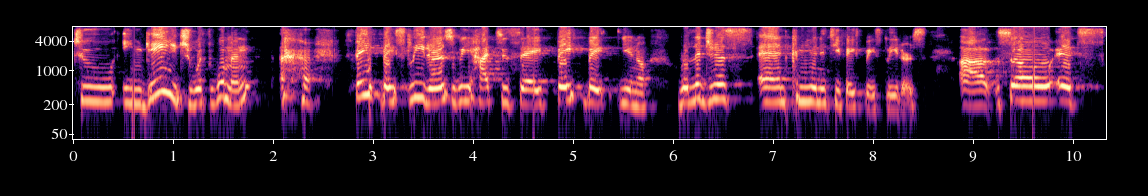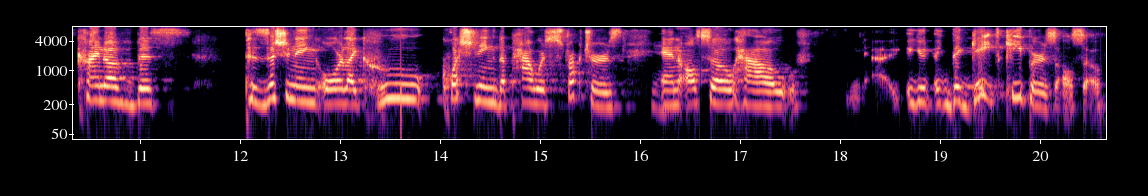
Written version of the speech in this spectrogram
to engage with women, faith-based leaders, we had to say faith-based, you know, religious and community faith-based leaders. Uh, so it's kind of this positioning or like who questioning the power structures yeah. and also how you, the gatekeepers also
